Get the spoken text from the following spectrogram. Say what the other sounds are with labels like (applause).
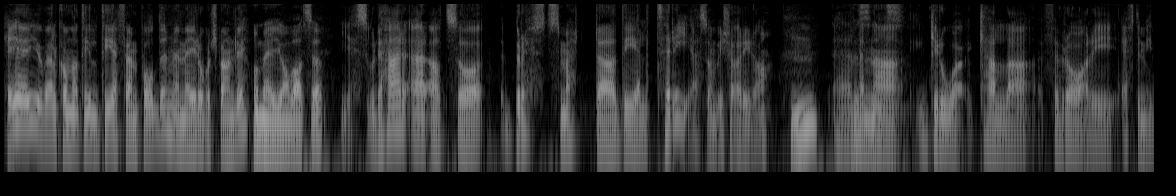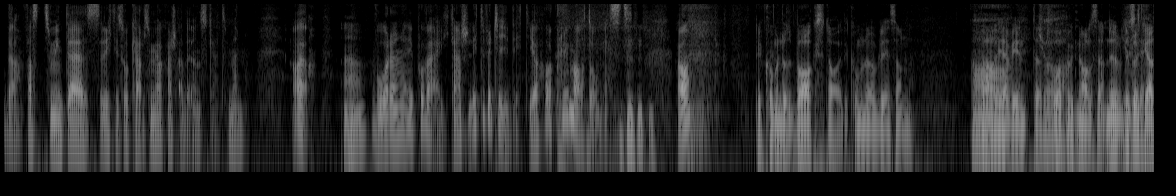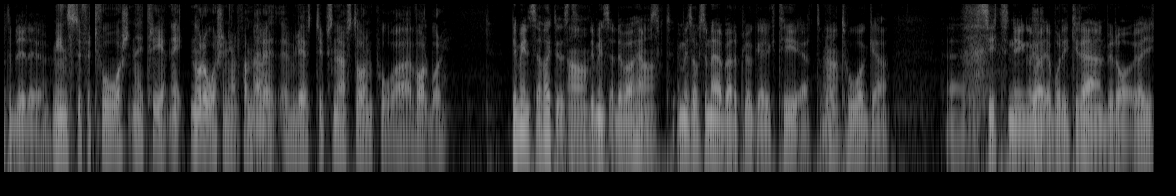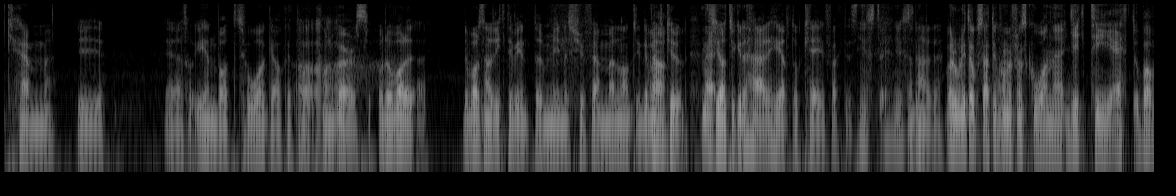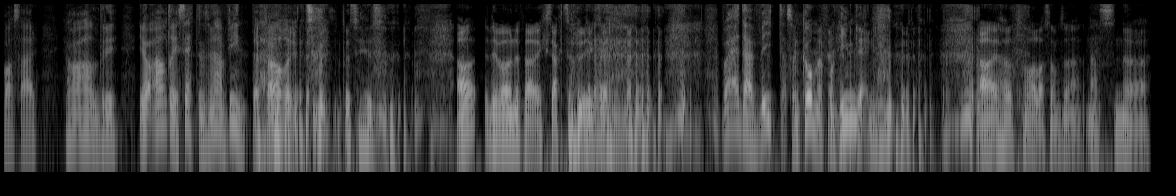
Hej hej och välkomna till T5-podden med mig Robert Spörnli. Och mig Johan Watzö. Yes, och det här är alltså bröstsmärta del 3 som vi kör idag. Mm, Eh, denna grå, kalla februari eftermiddag, fast som inte är riktigt så kall som jag kanske hade önskat. Men ja, ja, ja. våren är ju på väg, kanske lite för tidigt. Jag har klimatångest. (laughs) Det kommer nog ett bakslag, det kommer nog bli sån Ah, varje vinter ja. 2.0 sen. Det, det brukar det. alltid bli det ju. Minns du för två år nej tre, nej några år sedan i alla fall, när Ja. det blev typ snöstorm på eh, Valborg? Det minns jag faktiskt. Ja. Det minns jag, det var hemskt. Jag minns också när jag började plugga, jag gick T1 och det var tåga, eh, sittning och jag, jag bodde i Gränby då och jag gick hem i, eh, jag tror enbart tåga och ett par Ah. Converse. Och då var det, det var det sån här riktig vinter, minus 25 eller någonting. Det var Ja. inte kul. Nej. Så jag tycker det här är helt okej faktiskt. Just det, just Den det. här, Vad roligt också att du Ja. kommer från Skåne, gick T1 och bara var så här, jag har aldrig, jag har aldrig sett en sån här vinter förut. (laughs) precis. ja, det var ungefär exakt så det gick till. (laughs) Vad är det här vita som kommer från himlen? (laughs) Ja, jag har hört talas om sån här, den här snö.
